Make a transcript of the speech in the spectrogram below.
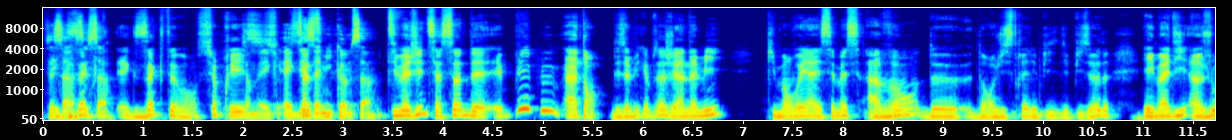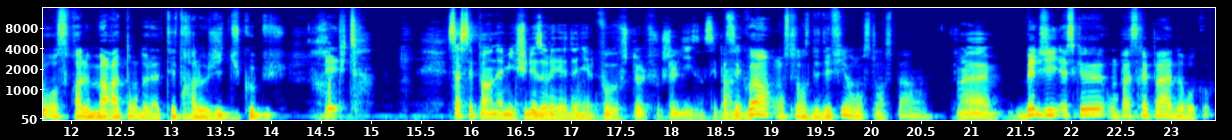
C'est ça, c'est ça? Exactement. Surprise. Putain, mais avec, avec Ça, des amis comme ça. T'imagines, ça sonne des... et plip, plip. Attends, des amis comme ça, j'ai un ami qui m'a envoyé un SMS avant de d'enregistrer l'épi- l'épisode et il m'a dit un jour on se fera le marathon de la tétralogie du Cobu. Oh Et- putain. Ça, c'est pas un ami. Je suis désolé, Daniel. Faut, je te- faut que je te le dise. C'est pas un C'est quoi On se lance des défis ou on se lance pas hein Ouais. Benji, est-ce que on passerait pas à Noroko?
